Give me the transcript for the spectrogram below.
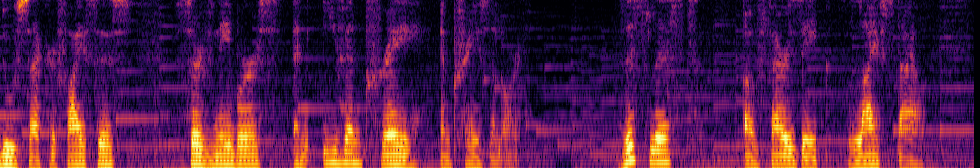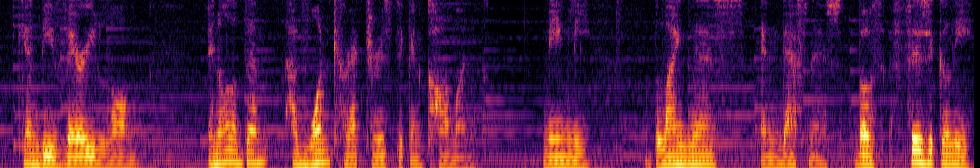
do sacrifices, serve neighbors, and even pray and praise the Lord. This list of Pharisaic lifestyle can be very long, and all of them have one characteristic in common, namely blindness and deafness, both physically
